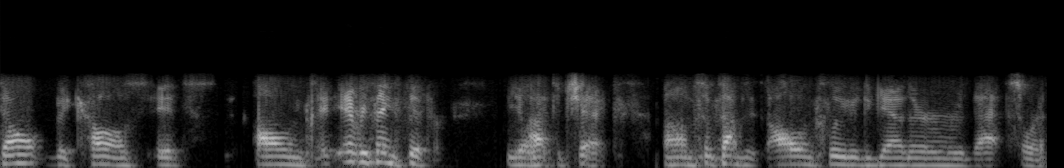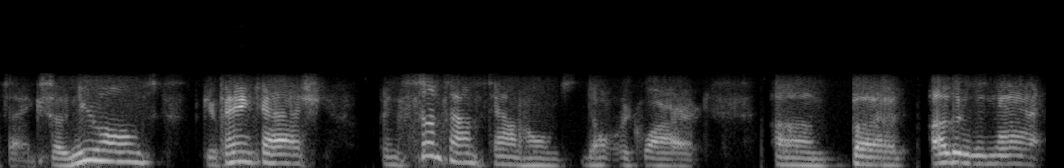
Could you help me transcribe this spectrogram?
don't because it's all everything's different. You'll have to check. Um, sometimes it's all included together, that sort of thing. So new homes, if you're paying cash, and sometimes townhomes don't require it. Um, but other than that,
